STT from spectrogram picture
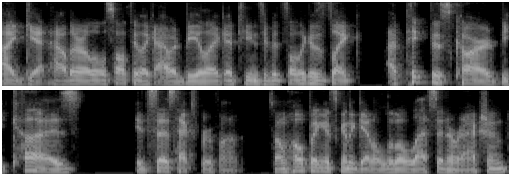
I get how they're a little salty. Like I would be like a teensy bit salty because it's like I picked this card because it says hexproof on it. So I'm hoping it's going to get a little less interaction.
